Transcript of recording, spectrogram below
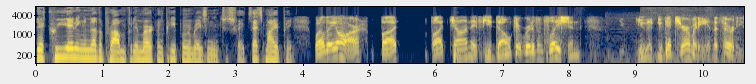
they're creating another problem for the American people and raising interest rates. That's my opinion. Well, they are, but but John, if you don't get rid of inflation, you you, you get Germany in the 30s.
